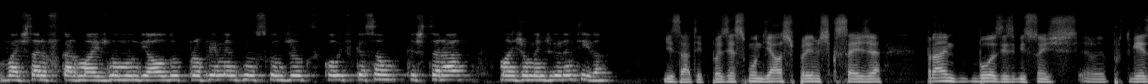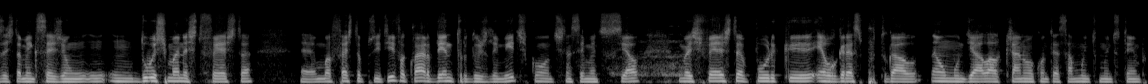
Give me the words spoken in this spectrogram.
vai estar a focar mais no Mundial do que propriamente no segundo jogo de qualificação, que estará mais ou menos garantida. Exato, e depois esse Mundial esperemos que seja, para além de boas exibições uh, portuguesas, também que sejam um, um, duas semanas de festa, uh, uma festa positiva, claro, dentro dos limites, com o distanciamento social, mas festa porque é o regresso de Portugal a um Mundial, algo que já não acontece há muito, muito tempo,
